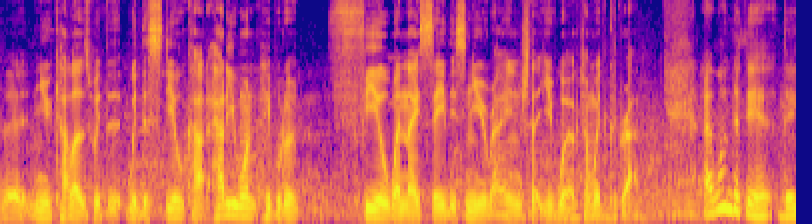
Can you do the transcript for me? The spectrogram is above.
the new colors with the, with the steel cut. How do you want people to feel when they see this new range that you've worked on with Kvadrat? I want that they, they,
